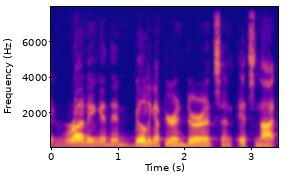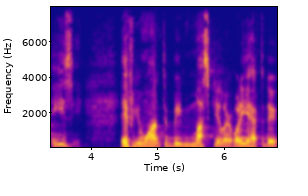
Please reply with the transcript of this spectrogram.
and running and then building up your endurance, and it's not easy. If you want to be muscular, what do you have to do?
